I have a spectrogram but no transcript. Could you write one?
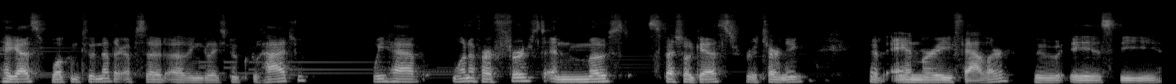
Hey guys, welcome to another episode of English no Cruhaju. We have one of our first and most special guests returning. We have Anne Marie Fowler, who is the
